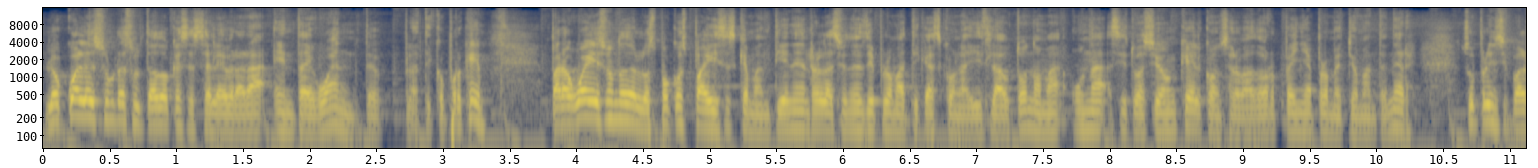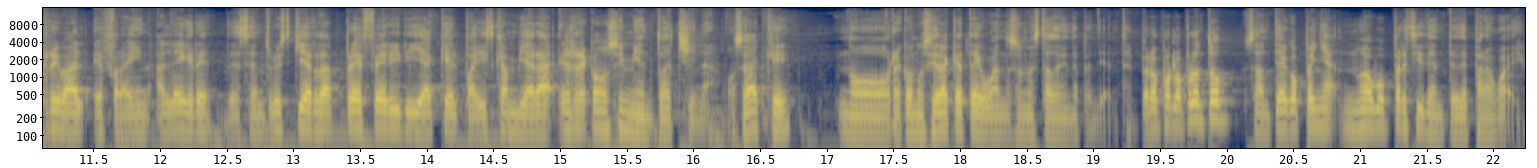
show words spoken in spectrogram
lo cual es un resultado que se celebrará en Taiwán. Te platico por qué. Paraguay es uno de los pocos países que mantienen relaciones diplomáticas con la isla autónoma, una situación que el conservador Peña prometió mantener. Su principal rival, Efraín Alegre, de centro izquierda, preferiría que el país cambiara el reconocimiento a China, o sea que no reconociera que Taiwán es un estado independiente. Pero por lo pronto, Santiago Peña, nuevo presidente de Paraguay.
